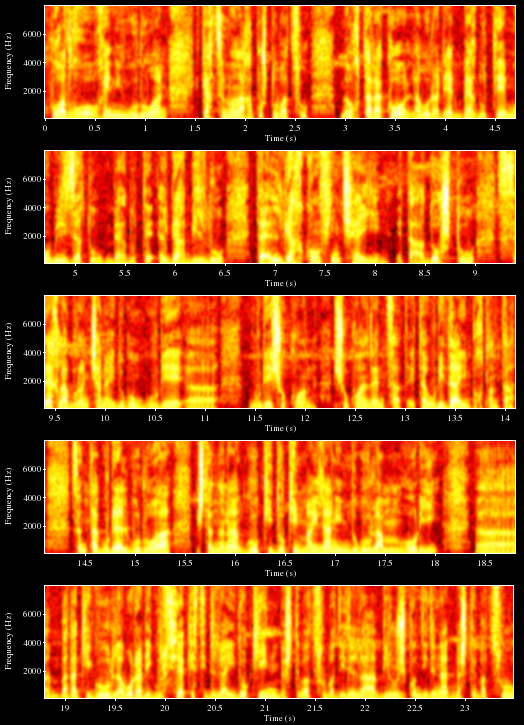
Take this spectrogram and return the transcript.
kuadro horren inguruan ikartzen alduela rapostu batzu. Me hortarako, laborariak behar dute mobilizatu, behar dute elgar bildu, eta elgar konfintxa egin. Eta adostu, zer laborantza nahi dugun gure, uh, gure xokoan, xokoan rentzat. Eta hori da importanta. Zenta gure helburua, biztan dena guk idokin mailan indugu lan hori, uh, badakigu laborari guziak ez direla idokin, beste batzu badirela biologikon direnak, beste batzu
